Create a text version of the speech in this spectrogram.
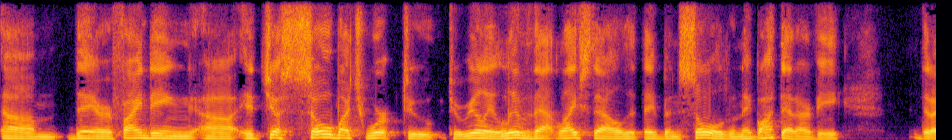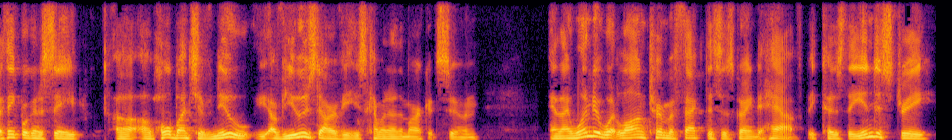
Um, they're finding uh, it just so much work to to really live that lifestyle that they've been sold when they bought that RV. That I think we're going to see uh, a whole bunch of new of used RVs coming on the market soon. And I wonder what long term effect this is going to have because the industry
